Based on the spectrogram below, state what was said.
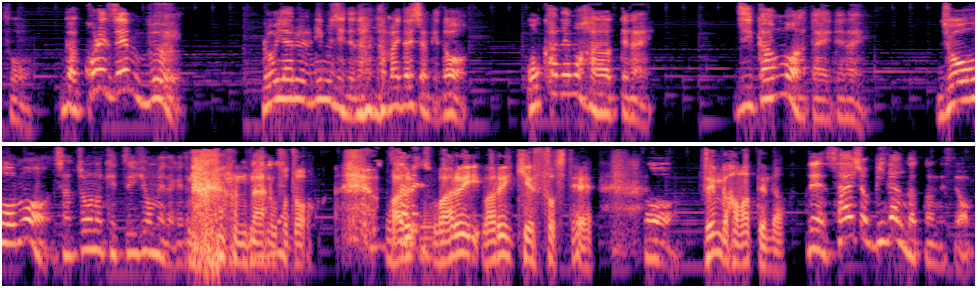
そう。だからこれ全部、ロイヤルリムジンで名 名前出しちゃうけど、お金も払ってない。時間も与えてない。情報も社長の決意表明だけでも なるほど。悪い、悪い、悪いケースとしてそう。全部ハマってんだ。で、最初美談だったんですよ。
